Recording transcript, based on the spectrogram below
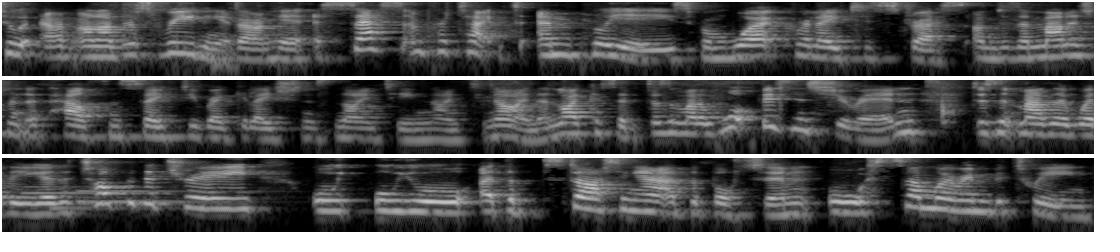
to, and I'm just reading it down here, assess and protect employees from work-related stress under the Management of Health and Safety Regulations 1999. And like I said, it doesn't matter what business you're in, doesn't matter whether you're at the top of the tree or, or you're at the starting out at the bottom or somewhere in between.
